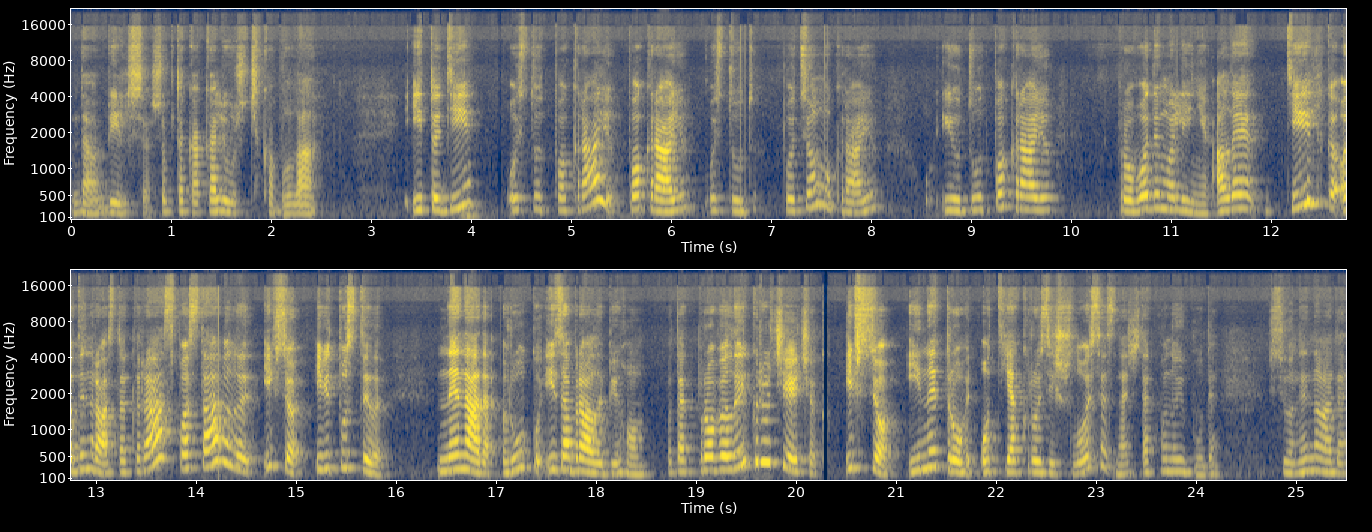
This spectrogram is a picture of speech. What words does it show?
да, більше, щоб така калюшечка була. І тоді ось тут по краю, по краю, ось тут, по цьому краю, і отут по краю проводимо лінію. Але тільки один раз. Так раз поставили і все, і відпустили. Не треба руку і забрали бігом. Отак провели крючечок і все. І не трогать. От як розійшлося, значить так воно і буде. Все, не треба,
